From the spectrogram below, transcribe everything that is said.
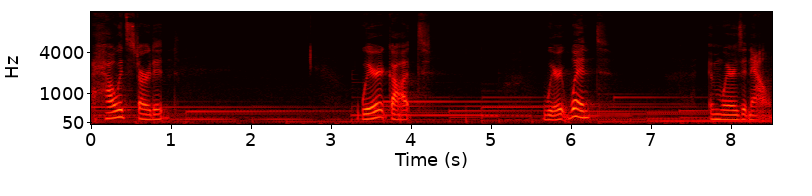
how it started, where it got, where it went, and where is it now?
